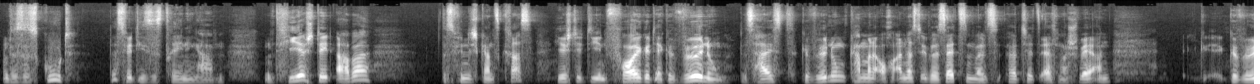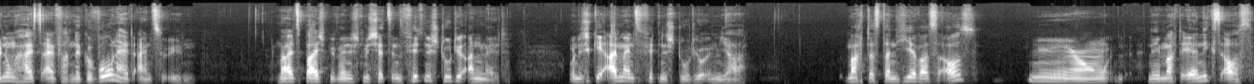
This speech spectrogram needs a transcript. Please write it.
Und es ist gut, dass wir dieses Training haben. Und hier steht aber, das finde ich ganz krass, hier steht die Infolge der Gewöhnung. Das heißt, Gewöhnung kann man auch anders übersetzen, weil es hört sich jetzt erstmal schwer an. Gewöhnung heißt einfach eine Gewohnheit einzuüben. Mal als Beispiel, wenn ich mich jetzt ins Fitnessstudio anmelde und ich gehe einmal ins Fitnessstudio im Jahr, macht das dann hier was aus? Nee, macht eher nichts aus.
